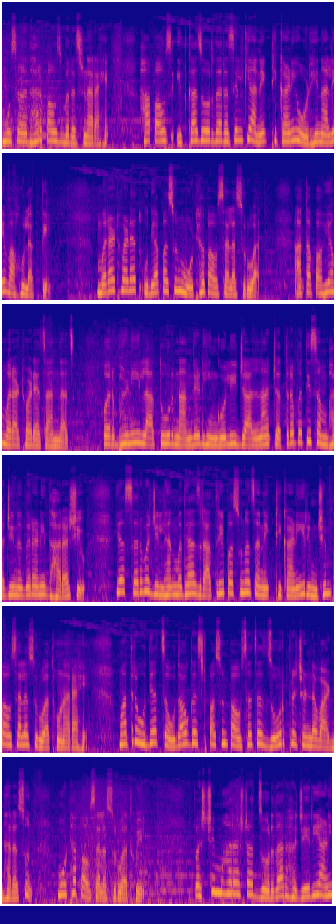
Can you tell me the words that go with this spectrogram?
मुसळधार पाऊस बरसणार आहे. हा पाऊस इतका जोरदार असेल की अनेक ठिकाणी ओढे नाले वाहू लागतील. मराठवाड्यात उद्यापासून मोठ्या पावसाला सुरुवात. आता पाहूया मराठवाड्याचा अंदाज. परभणी लातूर नांदेड हिंगोली जालना छत्रपती संभाजीनगर आणि धाराशिव या सर्व जिल्ह्यांमध्ये आज रात्रीपासूनच अनेक ठिकाणी रिमझिम पावसाला सुरुवात होणार आहे. मात्र उद्या चौदा ऑगस्टपासून पावसाचा जोर प्रचंड वाढणार असून मोठ्या पावसाला सुरुवात होईल. पश्चिम महाराष्ट्रात जोरदार हजेरी आणि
